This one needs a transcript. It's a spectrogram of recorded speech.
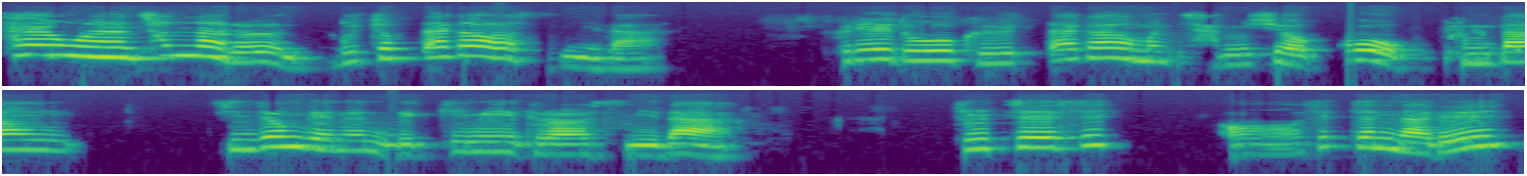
사용한 첫날은 무척 따가웠습니다. 그래도 그 따가움은 잠시였고 금방 진정되는 느낌이 들었습니다. 둘째, 셋, 어, 셋째 날은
